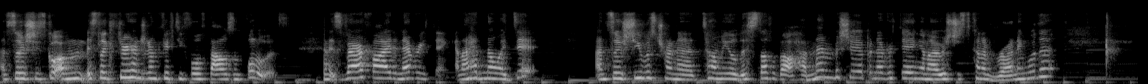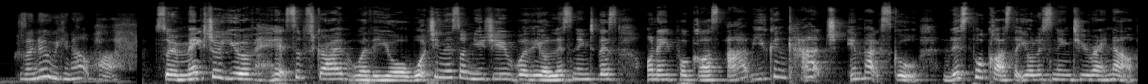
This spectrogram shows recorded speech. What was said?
And so she's got um, it's like 354,000 followers, and it's verified and everything. And I had no idea. And so she was trying to tell me all this stuff about her membership and everything, and I was just kind of running with it because I know we can help her. So make sure you have hit subscribe, whether you're watching this on YouTube, whether you're listening to this on a podcast app, you can catch Impact School, this podcast that you're listening to right now,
